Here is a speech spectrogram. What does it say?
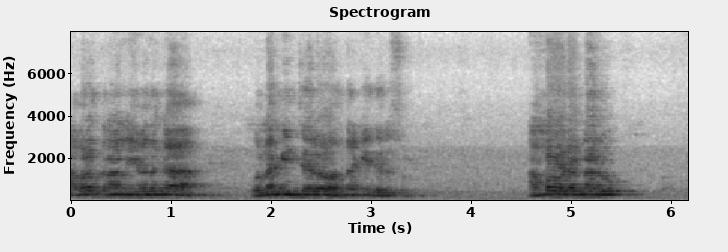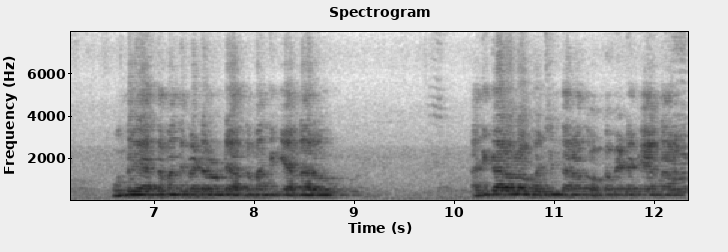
నవరత్నాలను ఏ విధంగా ఉల్లంఘించారో అందరికీ తెలుసు. అమ్మఒడు అన్నారు ముందుగా ఎంతమంది బిడ్డలు ఉంటే అంతమందికి అన్నారు. అధికారంలోకి వచ్చిన తర్వాత ఒక్క బిడ్డకే అన్నారు.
